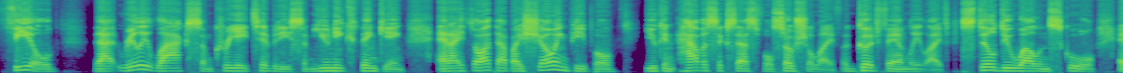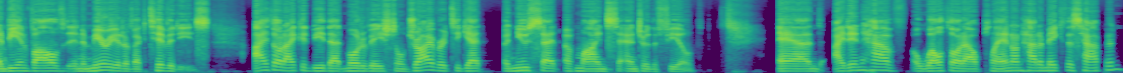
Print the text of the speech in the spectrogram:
field that really lacks some creativity, some unique thinking. And I thought that by showing people you can have a successful social life, a good family life, still do well in school, and be involved in a myriad of activities, I thought I could be that motivational driver to get a new set of minds to enter the field. And I didn't have a well thought out plan on how to make this happen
